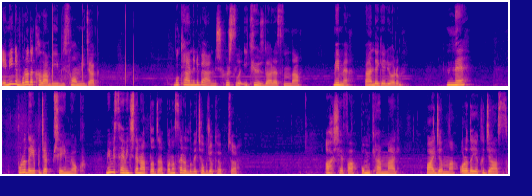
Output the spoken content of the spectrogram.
Eminim burada kalan bir iblis olmayacak. Bu kendini beğenmiş hırslı iki yüzlü arasında. Mimi, ben de geliyorum. Ne? Burada yapacak bir şeyim yok. Mimi sevinçten atladı. Bana sarıldı ve çabucak öptü. Ah Şefa, bu mükemmel. Vay canına, orada yakacağız.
